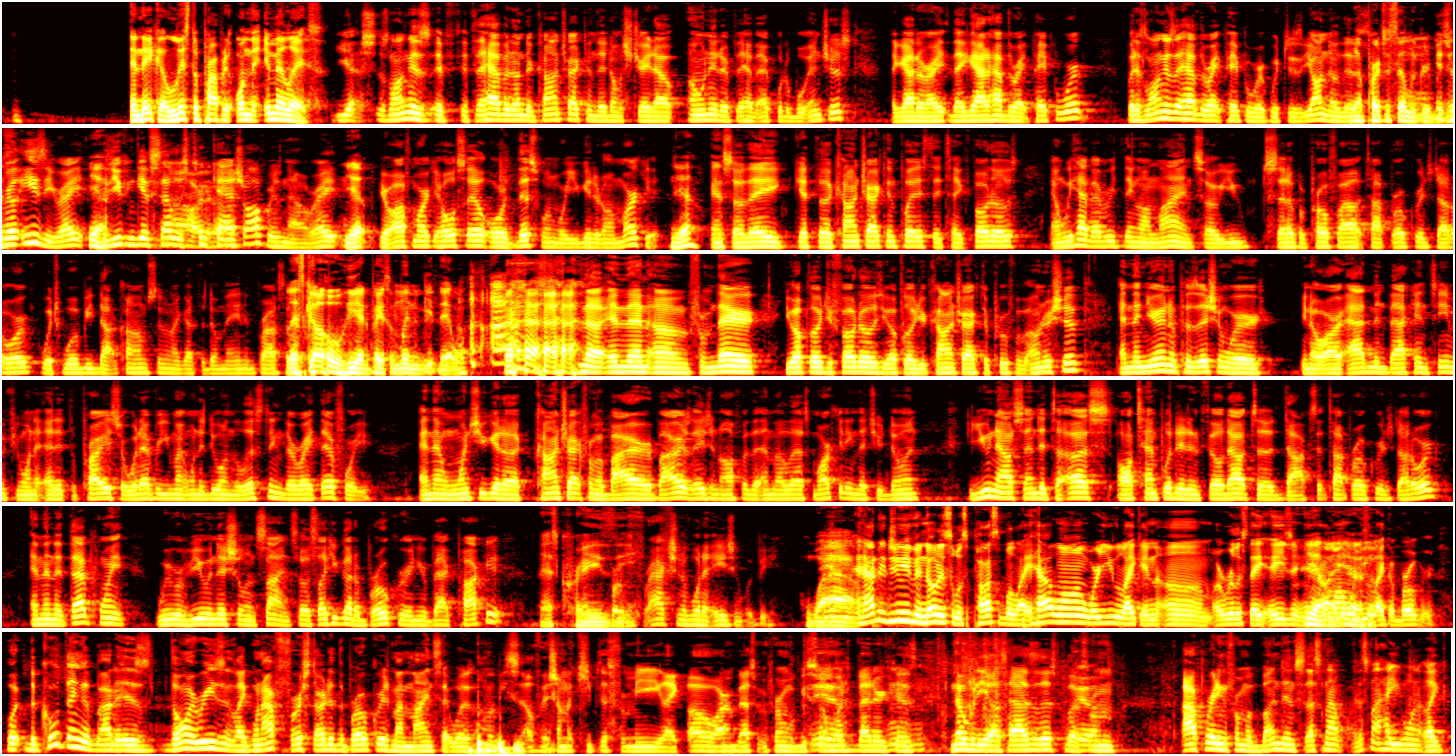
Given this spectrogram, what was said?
and they can list the property on the MLS. Yes, as long as if, if they have it under contract and they don't straight out own it, or if they have equitable interest, they gotta right they gotta have the right paperwork. But as long as they have the right paperwork, which is y'all know this, Yeah, purchase sale agreement. it's Just- real easy, right? Yeah. Because you can give sellers two at cash offers now, right? Yep. Your off market wholesale or this one where you get it on market. yeah. And so they get the contract in place, they take photos, and we have everything online. So you set up a profile at topbrokerage.org, which will be .com soon. I got the domain in process. Let's go. He had to pay some money to get that one. no, and then um, from there, you upload your photos, you upload your contract or proof of ownership, and then you're in a position where you know our admin backend team, if you want to edit the price or whatever you might want to do on the listing, they're right there for you. And then once you get a contract from a buyer or buyer's agent off of the MLS marketing that you're doing, you now send it to us, all templated and filled out to docs at topbrokerage.org. And then at that point, we review, initial, and sign. So it's like you got a broker in your back pocket That's crazy. for a fraction of what an agent would be. Wow. And how did you even know this was possible? Like, how long were you like an um a real estate agent, and Yeah, how like, long yeah, were you so- like a broker? Well, the cool thing about it is the only reason, like when I first started the brokerage, my mindset was I'm gonna be selfish. I'm gonna keep this for me. Like, oh, our investment firm will be so Yeah. much better because nobody else has this. But Yeah. from operating from abundance, that's not that's not how you want to like.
